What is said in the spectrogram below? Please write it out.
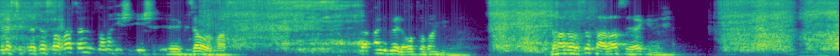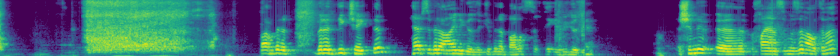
böyle strese sokarsanız o zaman hiç iş e, güzel olmaz. Aynı böyle otoban gibi. Daha doğrusu tarla suya gibi. Bak böyle böyle dik çektim. Hepsi böyle aynı gözüküyor. Böyle balık sırtı gibi gözüküyor. Şimdi e, fayansımızın altına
